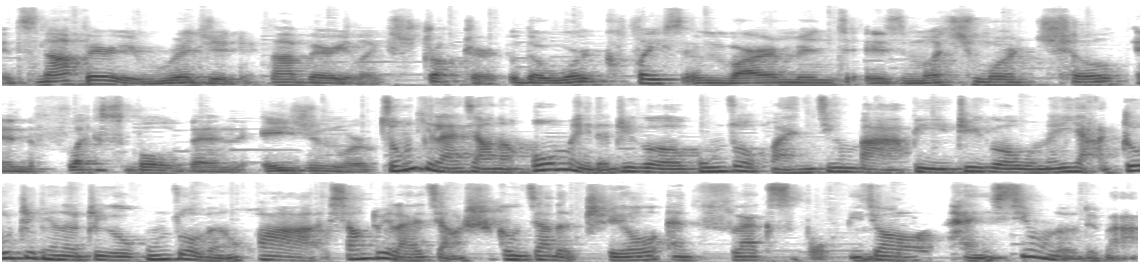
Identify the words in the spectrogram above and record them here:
It's not very rigid, not very like structured. But the workplace environment is much more chill and flexible than Asian work. 总体来讲呢，欧美的这个工作环境吧，比这个我们亚洲这边的这个 工作文化相对来讲是更加的 chill and flexible，比较弹性的，对吧？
